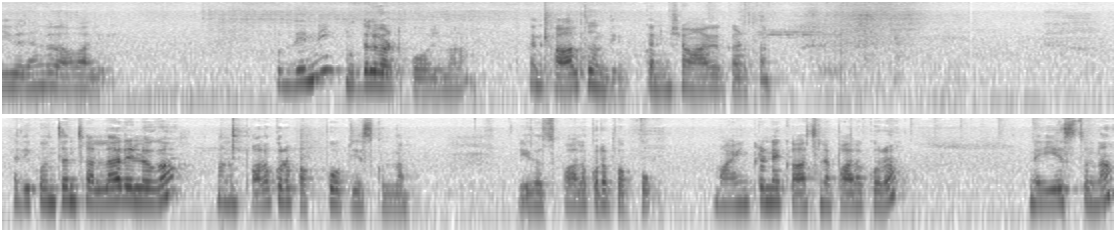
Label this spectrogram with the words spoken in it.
ఈ విధంగా కావాలి. ఇప్పుడు దీన్ని ముద్దలు కట్టుకోవాలి మనం. కానీ కాలుతుంది. ఒక్క నిమిషం ఆగా కడతాను. అది కొంచెం చల్లారేలోగా మనం పాలకూర పప్పు పోపు చేసుకుందాం. ఈరోజు పాలకూర పప్పు. మా ఇంట్లోనే కాచిన పాలకూర నెయ్యి వేస్తున్నా.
